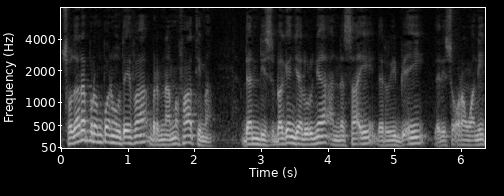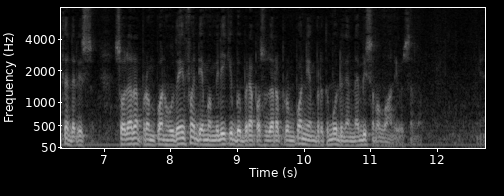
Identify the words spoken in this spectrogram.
Saudara perempuan Hudayfa bernama Fatimah dan di sebagian jalurnya An-Nasai dari Ribi'i dari seorang wanita dari saudara perempuan Hudayfa dia memiliki beberapa saudara perempuan yang bertemu dengan Nabi Shallallahu Alaihi Wasallam. Ya.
